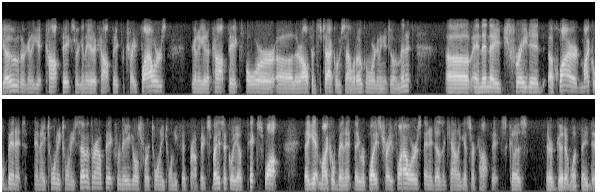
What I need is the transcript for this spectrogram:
go. They're going to get comp picks. They're going to get a comp pick for Trey Flowers. They're going to get a comp pick for uh, their offensive tackle who signed with Oakland. We're going to get to in a minute. And then they traded, acquired Michael Bennett and a 2027th round pick from the Eagles for a 2025th round pick. So basically a pick swap. They get Michael Bennett. They replace Trey Flowers, and it doesn't count against their comp picks because they're good at what they do.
